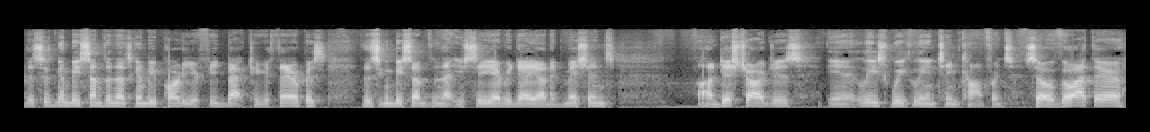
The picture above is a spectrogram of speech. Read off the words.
This is going to be something that's going to be part of your feedback to your therapist. This is going to be something that you see every day on admissions, on discharges, in at least weekly in team conference. So go out there,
